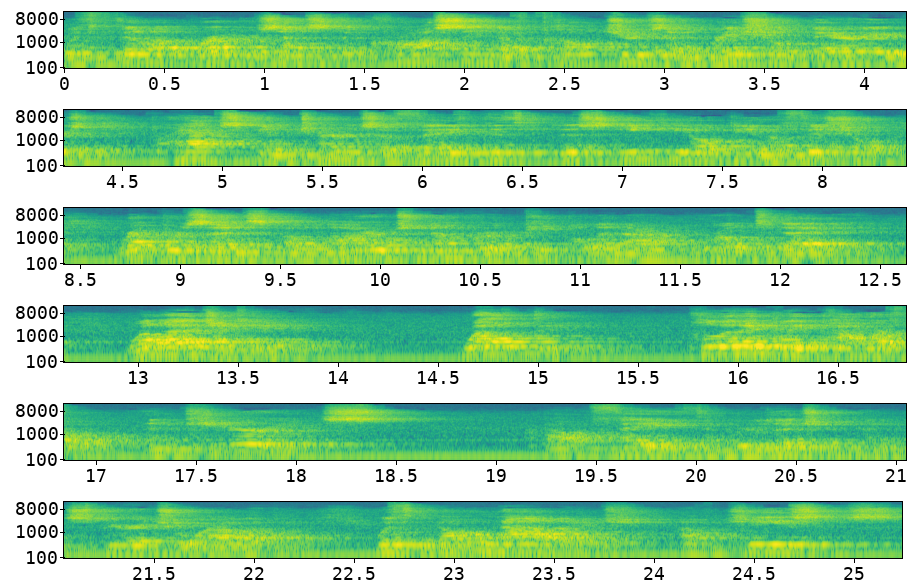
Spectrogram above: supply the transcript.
with Philip represents the crossing of cultures and racial barriers, perhaps in terms of faith, this, this Ethiopian official represents a large number of people in our world today. Well educated, wealthy, politically powerful, and curious about faith and religion and spirituality with no knowledge of Jesus.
